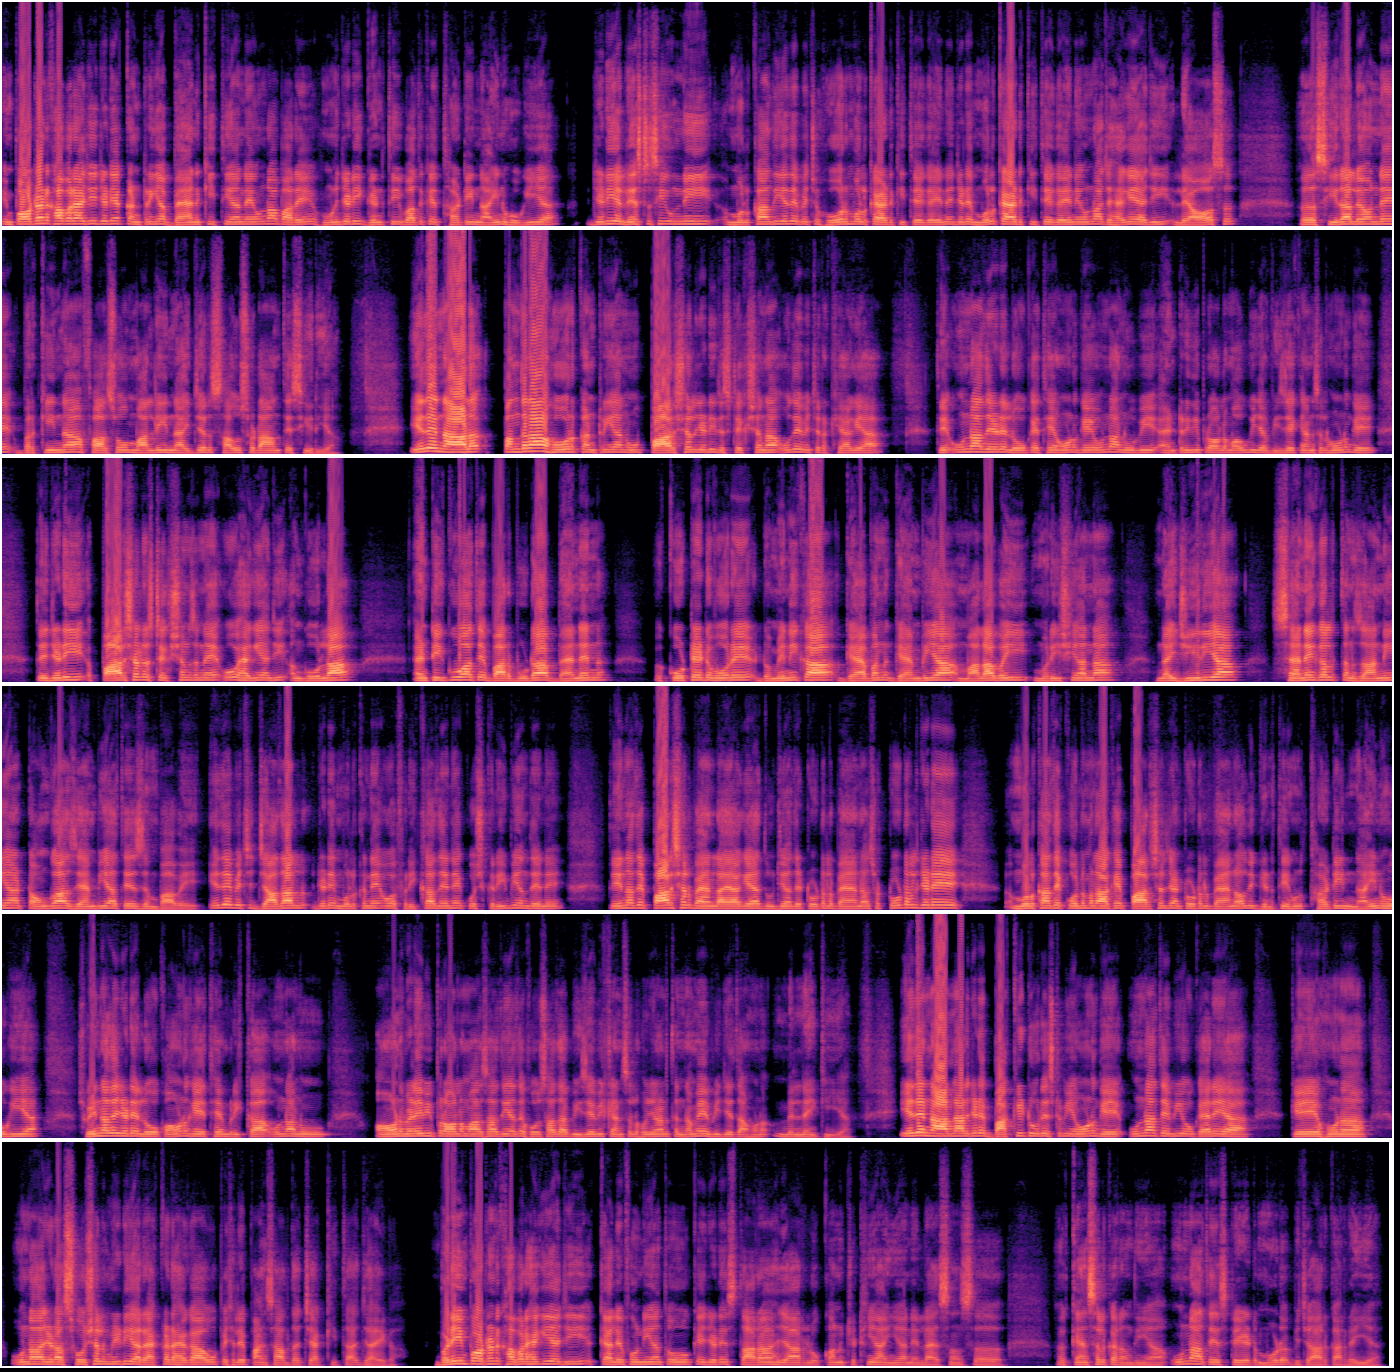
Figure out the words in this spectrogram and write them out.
Important ਖਬਰ ਹੈ ਜੀ, ਜਿਹੜੀਆਂ ਕੰਟਰੀਆਂ ਬੈਨ ਕੀਤੀਆਂ ਨੇ, ਉਹਨਾਂ ਬਾਰੇ ਹੁਣ ਜਿਹੜੀ ਗਿਣਤੀ ਵੱਧ ਕੇ 39 ਹੋ ਗਈ ਆ, ਜਿਹੜੀ ਇਹ ਲਿਸਟ ਸੀ 19 ਮੁਲਕਾਂ ਦੀ, ਇਹਦੇ ਵਿੱਚ ਹੋਰ ਮੁਲਕ ਐਡ ਕੀਤੇ ਗਏ ਨੇ, ਜਿਹੜੇ ਮੁਲਕ ਐਡ ਕੀਤੇ ਗਏ ਨੇ, ਉਹਨਾਂ 'ਚ ਹੈਗੇ ਆ ਜੀ ਲਿਓਸ ਸੀਰਾ Leone, Burkina, Faso, Mali, Niger, South Sudan ਤੇ ਸੀਰੀਆ। ਇਹਦੇ ਨਾਲ 15 ਹੋਰ ਕੰਟਰੀਆਂ ਨੂੰ ਪਾਰਸ਼ਲ ਜਿਹੜੀ ਰਿਸਟ੍ਰਿਕਸ਼ਨ ਆ, ਉਹਦੇ ਵਿੱਚ ਰੱਖਿਆ ਗਿਆ, ਤੇ ਉਹਨਾਂ ਦੇ ਜਿਹੜੇ ਲੋਕ ਇੱਥੇ ਆਉਣਗੇ, ਉਹਨਾਂ ਨੂੰ ਵੀ ਐਂਟਰੀ ਦੀ ਪ੍ਰੋਬਲਮ ਆਊਗੀ ਜਾਂ ਵੀਜ਼ੇ ਕੈਨਸਲ ਹੋਣਗੇ। ਤੇ ਜਿਹੜੀ ਪਾਰਸ਼ਲ ਰਿਸਟ੍ਰਿਕਸ਼ਨਸ ਨੇ, ਉਹ ਹੈਗੀਆਂ ਜੀ ਅੰਗੋਲਾ, ਐਂਟੀਗੂਆ ਤੇ ਬਾਰਬੂਡਾ, ਬੈਨਨ ਕੋਟੇ ਡਵੋਰੇ ਡੋਮਿਨਿਕਾ, ਗੈਬਨ, ਗੈਂਬੀਆ, ਮਾਲਾਵਈ, ਮੌਰੀਸ਼ੀਆਨਾ, ਨਾਈਜੀਰੀਆ, ਸੈਨੇਗਲ, ਤਨਜ਼ਾਨੀਆ, ਟੋਂਗਾ, ਜ਼ੈਂਬੀਆ ਤੇ ਜ਼ਿੰਬਾਬਵੇ। ਇਹਦੇ ਵਿੱਚ ਜ਼ਿਆਦਾ ਲ- ਜਿਹੜੇ ਮੁਲਕ ਨੇ, ਉਹ ਅਫਰੀਕਾ ਦੇ ਨੇ ਕੁਝ ਕਰੀਬੀਅਨ ਦੇ ਨੇ। ਤੇ ਇਹਨਾਂ ਤੇ ਪਾਰਸ਼ਲ ਬੈਨ ਲਾਇਆ ਗਿਆ, ਦੂਜਿਆਂ ਤੇ ਟੋਟਲ ਬੈਨ ਆ। ਸੋ ਟੋਟਲ ਜਿਹੜੇ ਮੁਲਕਾਂ ਦੇ ਕੁੱਲ ਮਿਲਾ ਕੇ ਪਾਰਸ਼ਲ ਜਾਂ ਟੋਟਲ ਬੈਨ ਆ, ਉਹਦੀ ਗਿਣਤੀ ਹੁਣ 39 ਹੋ ਗਈ ਆ। ਸੋ ਇਹਨਾਂ ਦੇ ਜਿਹੜੇ ਲੋਕ ਆਉਣਗੇ ਇੱਥੇ ਅਮਰੀਕਾ, ਉਹਨਾਂ ਨੂੰ ਆਉਣ ਵੇਲੇ ਵੀ ਪ੍ਰੋਬਲਮ ਆ ਸਕਦੀ ਆ ਤੇ ਹੋ ਸਕਦਾ ਵੀਜ਼ੇ ਵੀ ਕੈਨਸਲ ਹੋ ਜਾਣ ਤੇ ਨਵੇਂ ਵੀਜ਼ੇ ਤਾਂ ਹੁਣ ਮਿਲਣੇ ਹੀ ਕੀ ਆ। ਇਹਦੇ ਨਾਲ ਨਾਲ ਜਿਹੜੇ ਬਾਕੀ ਟੂਰਿਸਟ ਵੀ ਆਉਣਗੇ, ਉਹਨਾਂ ਤੇ ਵੀ ਉਹ ਕਹਿ ਰਹੇ ਆ ਕਿ ਹੁਣ ਉਹਨਾਂ ਦਾ ਜਿਹੜਾ ਸੋਸ਼ਲ ਮੀਡੀਆ ਰੈਕੋਰਡ ਹੈਗਾ, ਉਹ ਪਿਛਲੇ 5 ਸਾਲ ਦਾ ਚੈੱਕ ਕੀਤਾ ਜਾਏਗਾ। ਬੜੀ ਇੰਪੋਰਟੈਂਟ ਖਬਰ ਹੈਗੀ ਆ ਜੀ ਕੈਲੀਫੋਰਨੀਆ ਤੋਂ ਕਿ ਜਿਹੜੇ 17000 ਲੋਕਾਂ ਨੂੰ ਚਿੱਠੀਆਂ ਆਈਆਂ ਨੇ ਲਾਇਸੈਂਸ ਕੈਨਸਲ ਕਰਨ ਦੀਆਂ, ਉਹਨਾਂ ਤੇ ਸਟੇਟ ਮੁੜ ਵਿਚਾਰ ਕਰ ਰਹੀ ਆ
